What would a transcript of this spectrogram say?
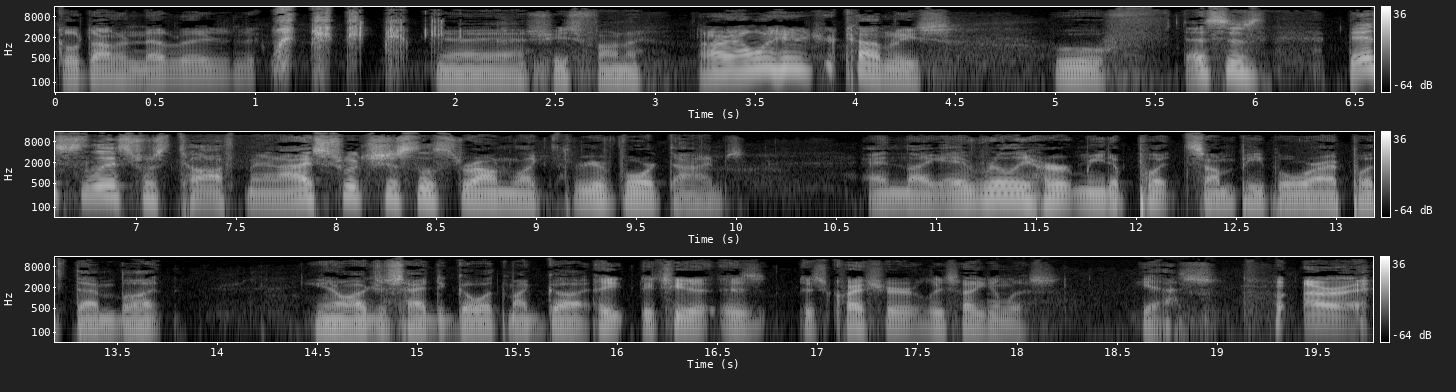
go down her never. Yeah, yeah, she's funny. All right, I want to hear your comedies. Oof. This is this list was tough, man. I switched this list around like three or four times. And like it really hurt me to put some people where I put them, but you know, I just had to go with my gut. Hey, hey Cheetah, is is Kreischer at least on your list? Yes. All right.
